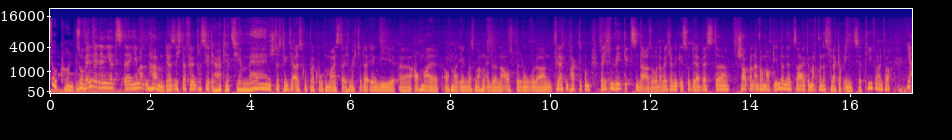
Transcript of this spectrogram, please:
Zukunft. So, wenn wir denn jetzt äh, jemanden haben, der sich dafür interessiert, der hört jetzt hier, Mensch, das klingt ja alles gut bei Kuchenmeister, ich möchte da irgendwie äh, auch, mal, auch mal irgendwas machen, entweder eine Ausbildung oder ein, vielleicht ein Praktikum. Welchen Weg gibt es denn da so? Oder welcher Weg ist so der beste? Schaut man einfach mal auf die Internetseite, macht man das vielleicht auch initiativ einfach? Ja,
